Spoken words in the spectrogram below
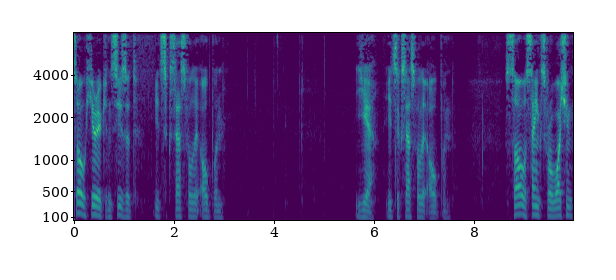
So here you can see that it's successfully open. Yeah, it's successfully open. So thanks for watching.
